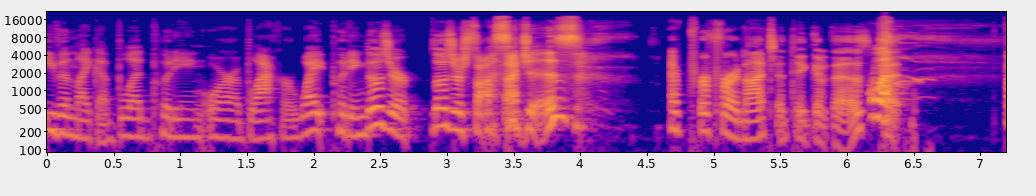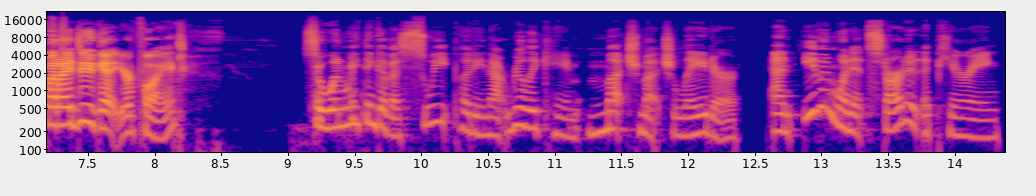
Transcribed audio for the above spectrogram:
even like a blood pudding or a black or white pudding, those are those are sausages. I prefer not to think of this, but, but I do get your point. so when we think of a sweet pudding, that really came much much later. And even when it started appearing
